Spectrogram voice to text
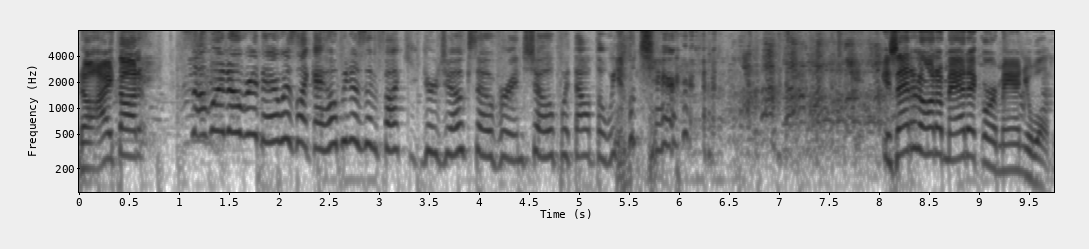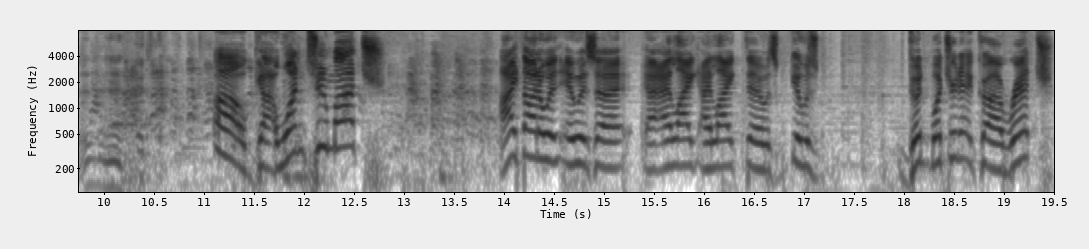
No, I thought. Someone over there was like, I hope he doesn't fuck your jokes over and show up without the wheelchair. Is that an automatic or a manual? Oh God, one too much. I thought it was. It was. Uh, I like. I liked. uh, It was. It was good. What's your name? Uh, Rich.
